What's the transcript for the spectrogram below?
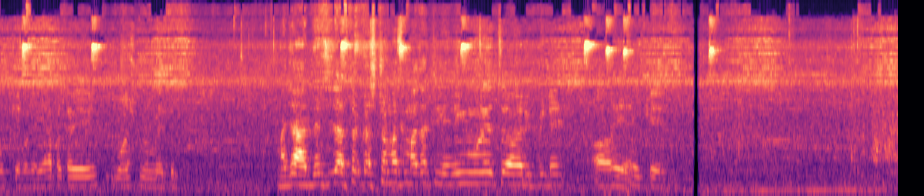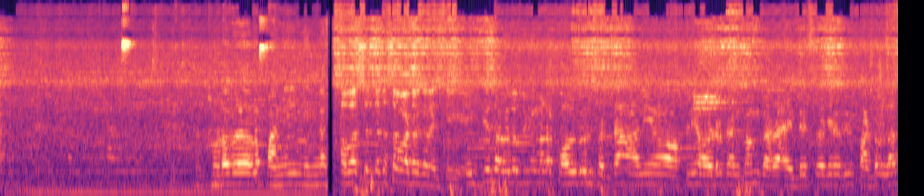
ओके बघा या प्रकारे वॉश करून मिळतील माझ्या अर्ध्याचे जास्त कस्टमर्स माझ्या क्लिनिंगमुळेच रिपीटेड आहे. ओके. थोडा वेळाला पाणी निघण्यास हवं असेल तर कसं ऑर्डर करायची? एक दिवस अगोदर तुम्ही मला कॉल करू शकता आणि आपली ऑर्डर कन्फर्म करा. ॲड्रेस वगैरे तुम्ही पाठवलात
